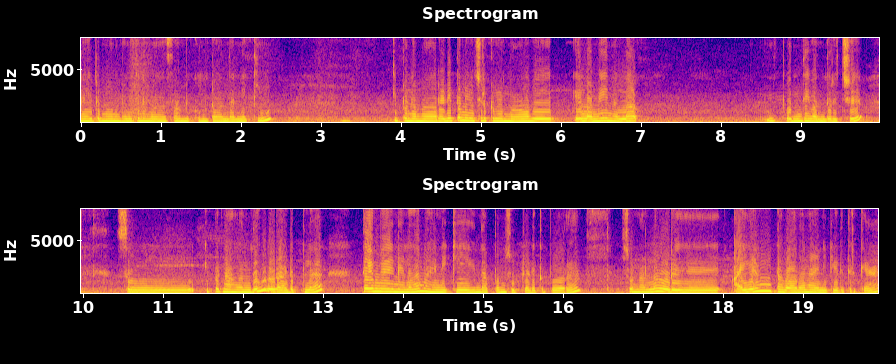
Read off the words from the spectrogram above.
நைட்டு மூணு மணிக்கு நம்ம சாமி கும்பிட்டோம் அந்த அன்னைக்கு இப்போ நம்ம ரெடி பண்ணி வச்சுருக்கிற மாவு எல்லாமே நல்லா பொந்தி வந்துருச்சு. ஸோ இப்போ நான் வந்து ஒரு அடுப்பில் தேங்காய் எண்ணெயில் தான் நான் இன்றைக்கி இந்த அப்பம் சுட்டு எடுக்க போகிறேன் ஸோ நல்ல ஒரு அயன் தவா தான் நான் இன்றைக்கி எடுத்திருக்கேன்.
